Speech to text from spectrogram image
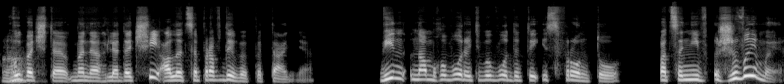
Ага. Вибачте, в мене глядачі, але це правдиве питання. Він нам говорить виводити із фронту пацанів живими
